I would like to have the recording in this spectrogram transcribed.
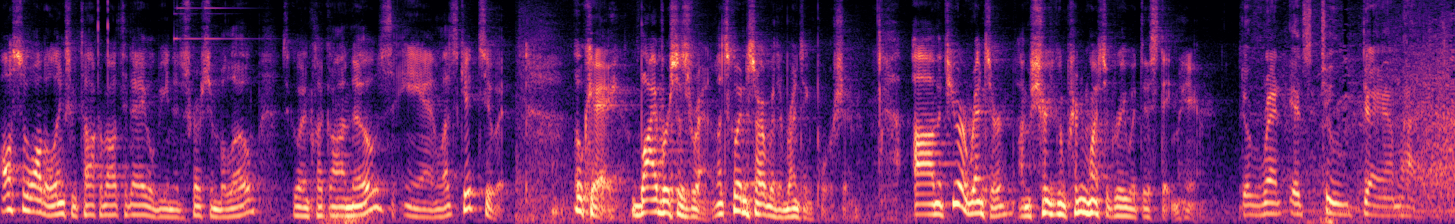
Also, all the links we talk about today will be in the description below, so go ahead and click on those, and let's get to it. Okay, buy versus rent. Let's go ahead and start with the renting portion. Um, if you're a renter, I'm sure you can pretty much agree with this statement here. The rent is too damn high.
